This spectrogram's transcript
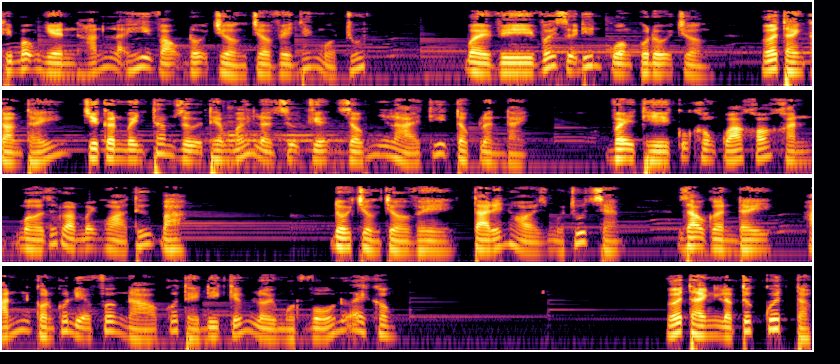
Thì bỗng nhiên hắn lại hy vọng đội trưởng trở về nhanh một chút. Bởi vì với sự điên cuồng của đội trưởng, Hứa thanh cảm thấy Chỉ cần mình tham dự thêm mấy lần sự kiện giống như là hải thi tộc lần này, Vậy thì cũng không quá khó khăn Mở ra đoàn mệnh hỏa thứ ba. Đội trưởng trở về, Ta đến hỏi một chút xem, Dạo gần đây, Hắn còn có địa phương nào có thể đi kiếm lời một vố nữa hay không? Hứa Thành lập tức quyết tâm.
